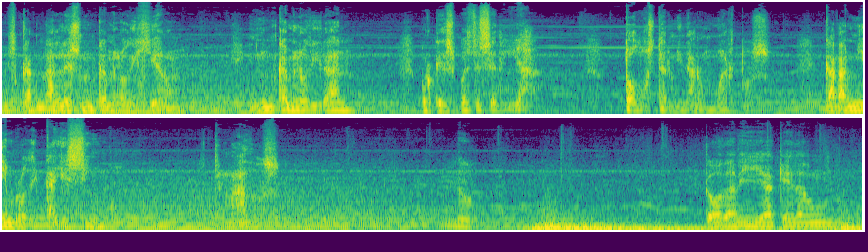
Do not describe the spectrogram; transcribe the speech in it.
Mis carnales nunca me lo dijeron y nunca me lo dirán, porque después de ese día, todos terminaron muertos. Cada miembro de Calle 5, quemados. No. Todavía queda uno.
